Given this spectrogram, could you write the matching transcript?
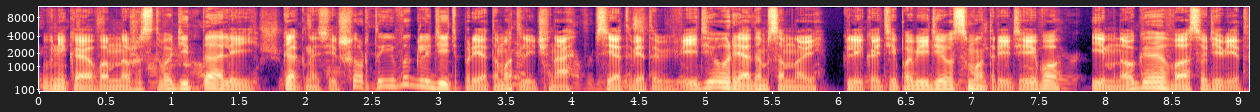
вникаю во множество деталей, как носить шорты и выглядеть при этом отлично. Все ответы в видео рядом со мной. Кликайте по видео, смотрите его, и многое вас удивит.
